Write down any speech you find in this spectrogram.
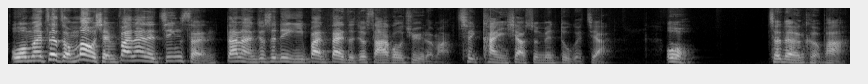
我们这种冒险犯难的精神，当然就是另一半带着就杀过去了嘛，去看一下，顺便度个假，哦，真的很可怕。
